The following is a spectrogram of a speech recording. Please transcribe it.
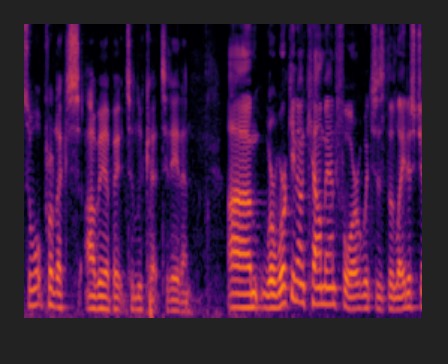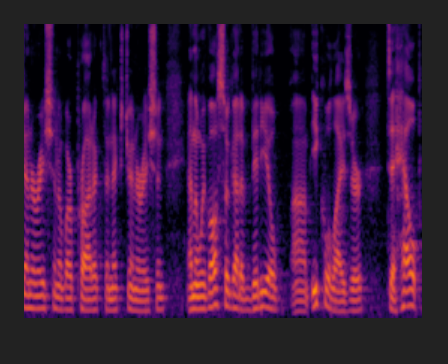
So what products are we about to look at today then? Um, we're working on CalMan 4, which is the latest generation of our product, the next generation. And then we've also got a video um, equalizer to help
